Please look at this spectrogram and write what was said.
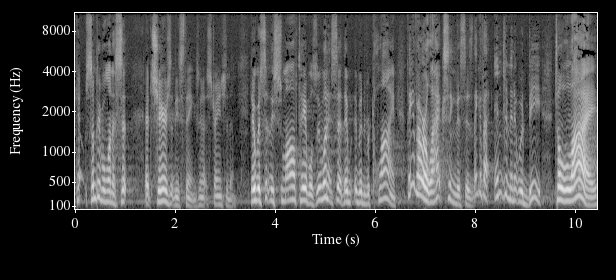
can't some people want to sit at chairs at these things. You know, it's strange to them. They would sit at these small tables. They wouldn't sit, they, they would recline. Think of how relaxing this is. Think of how intimate it would be to lie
